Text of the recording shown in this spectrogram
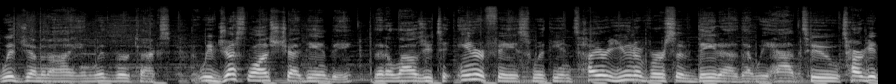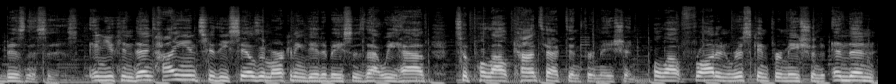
with Gemini and with Vertex. We've just launched Chat D&B that allows you to interface with the entire universe of data that we have to target businesses. And you can then tie into the sales and marketing databases that we have to pull out contact information, pull out fraud and risk information, and then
